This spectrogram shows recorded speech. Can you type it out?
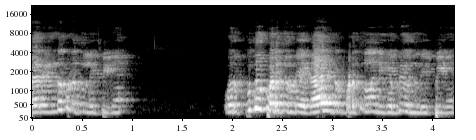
வேற எந்த படத்துல நிப்பீங்க? ஒரு புது படத்தினுடைய டைரக்டர் படத்தெல்லாம் நீங்க எப்படி வந்து நிப்பீங்க?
